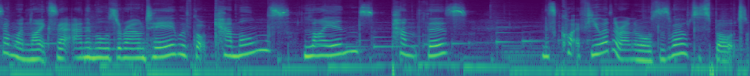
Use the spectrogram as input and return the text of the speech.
Someone likes their animals around here. We've got camels, lions, panthers. There's quite a few other animals as well to spot.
